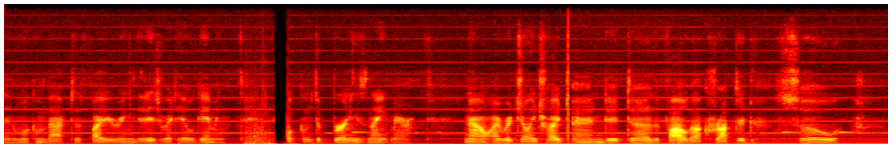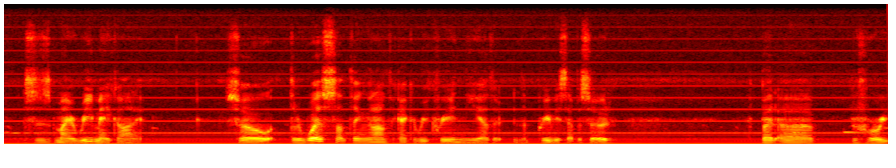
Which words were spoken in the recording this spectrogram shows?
and welcome back to the fire ring that is Red Tail Gaming. Welcome to Bernie's Nightmare. Now, I originally tried, and it uh, the file got corrupted, so this is my remake on it. So there was something that I don't think I could recreate in the other in the previous episode. But uh, before we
